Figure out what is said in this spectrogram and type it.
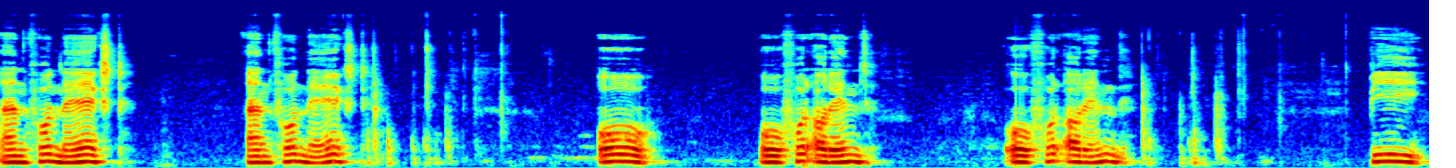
N for next. N for next. O. O for orange. O for orange. P.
